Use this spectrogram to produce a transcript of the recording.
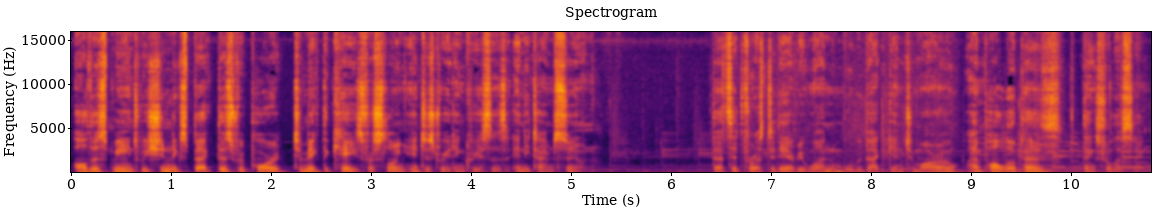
All this means we shouldn't expect this report to make the case for slowing interest rate increases anytime soon. That's it for us today, everyone. We'll be back again tomorrow. I'm Paul Lopez. Thanks for listening.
